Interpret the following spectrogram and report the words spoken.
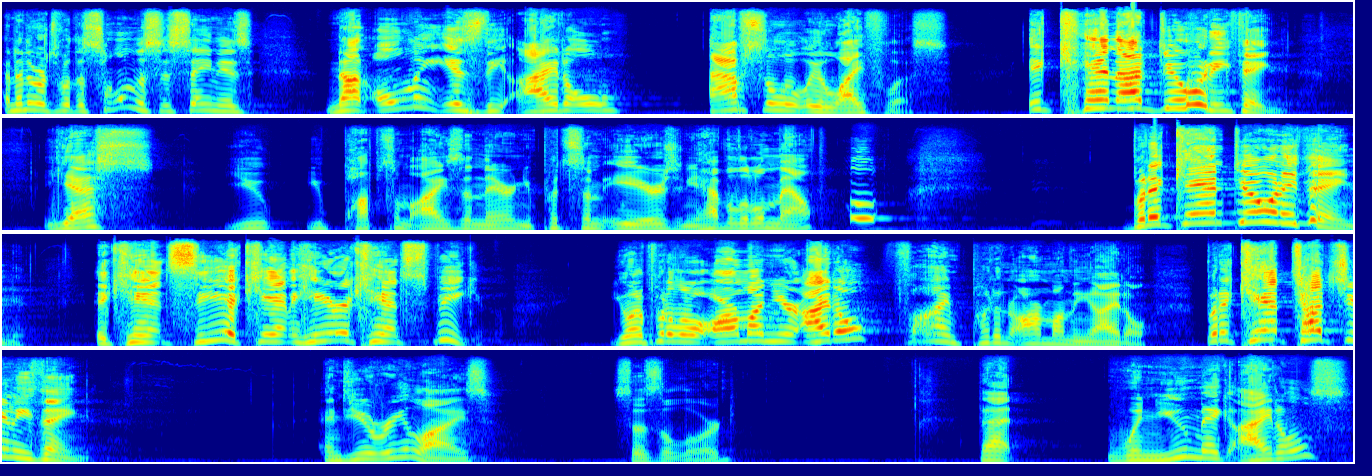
In other words, what the psalmist is saying is not only is the idol absolutely lifeless, it cannot do anything. Yes, you, you pop some eyes in there and you put some ears and you have a little mouth, but it can't do anything. It can't see, it can't hear, it can't speak. You want to put a little arm on your idol? Fine, put an arm on the idol. But it can't touch anything. And do you realize, says the Lord, when you make idols,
